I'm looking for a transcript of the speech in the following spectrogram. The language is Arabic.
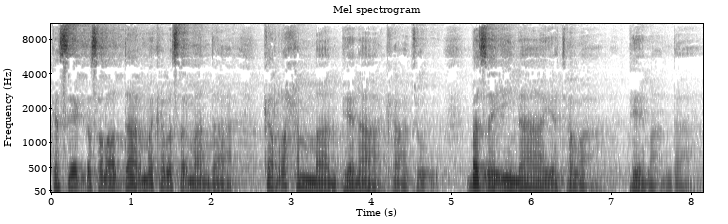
کەسێک دەسەڵاتدار مەکە بە سەرماندا کە ڕەحممان پێناکات و بەزەیی نایەتەوە پێماندا.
